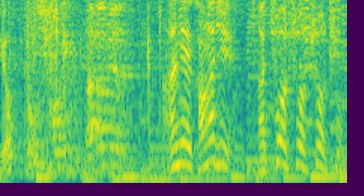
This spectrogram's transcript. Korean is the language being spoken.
요? 혹시 거기 나가면 아니 강아지 아 추워 추워 추워 추워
